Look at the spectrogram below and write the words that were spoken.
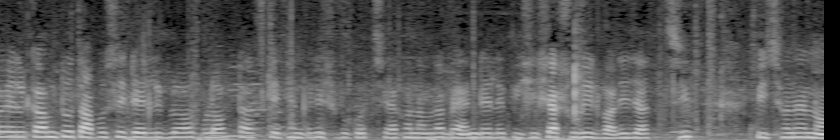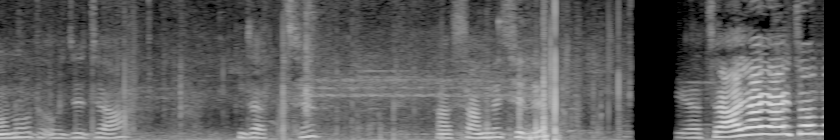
Welcome to Tapasi daily blog. ব্লগটা আজকে এখান থেকে শুরু করছি। এখন আমরা ব্যান্ডেলে পিসি শাশুড়ির বাড়ি যাচ্ছি। পিছনে ননদ ওই যে যা যাচ্ছে। আর সামনে ছেলে। আয় আয় আয় চল।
